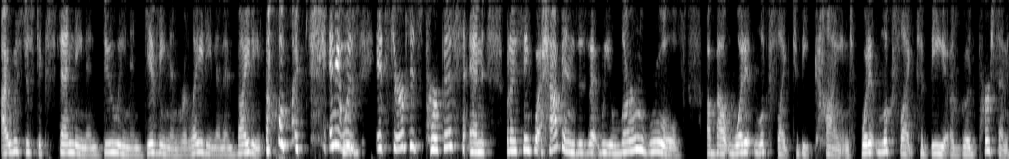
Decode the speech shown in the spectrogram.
I was just extending and doing and giving and relating and inviting. Oh my and it was it served its purpose and but i think what happens is that we learn rules about what it looks like to be kind, what it looks like to be a good person.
